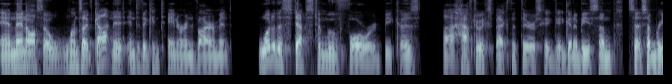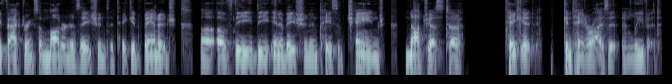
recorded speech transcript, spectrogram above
and then also, once I've gotten it into the container environment, what are the steps to move forward? Because I uh, have to expect that there's going to be some, some refactoring, some modernization to take advantage uh, of the, the innovation and pace of change, not just to take it, containerize it, and leave it.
